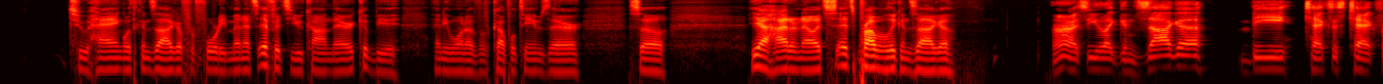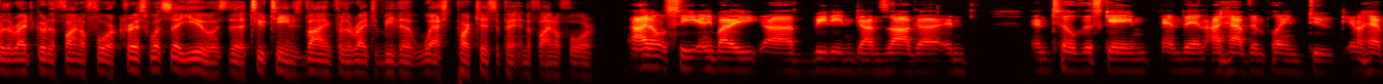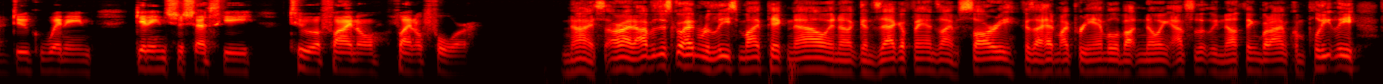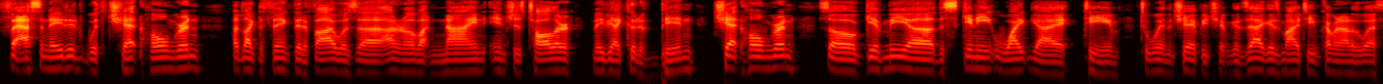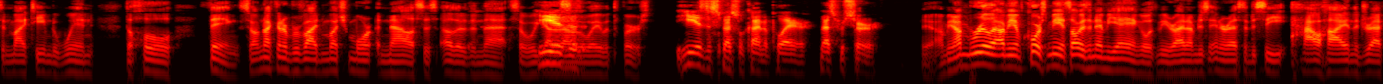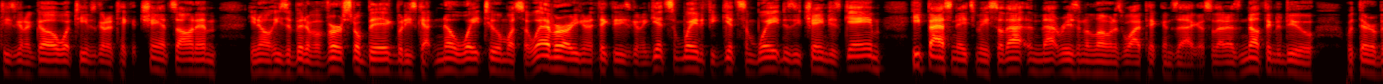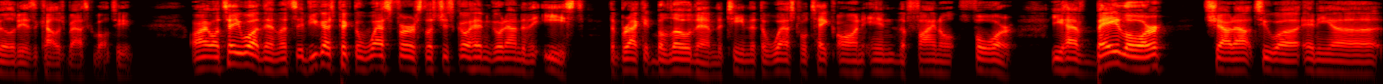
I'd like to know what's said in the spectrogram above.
to hang with Gonzaga for 40 minutes. If it's UConn there, it could be any one of a couple teams there. So, yeah, I don't know. It's it's probably Gonzaga. All right, so you like Gonzaga v Texas Tech for the right to go to the Final Four. Chris, what say you as the two teams vying for the right to be the West participant in the Final Four? I don't see anybody uh, beating Gonzaga and until this game, and then I have them playing Duke, and I have Duke winning, getting Krzyzewski to a final final four. Nice. All right, I will just go ahead and release my pick now. And uh, Gonzaga fans, I am sorry because I had my preamble about knowing absolutely nothing, but I'm completely fascinated with Chet Holmgren. I'd like to think that if I was, uh, I don't know, about nine inches taller, maybe I could have been Chet Holmgren. So give me uh, the skinny white guy team to win the championship. Gonzaga is my team coming out of the West and my team to win the whole thing. So I'm not going to provide much more analysis other than that. So we got it out a, of the way with the first. He is a special kind of player, that's for sure. Yeah, I mean, I'm really, I mean, of course, me, it's always an NBA angle with me, right? I'm just interested to see how high in the draft he's going to go, what team's going to take a chance on him. You know, he's a bit of a versatile big, but he's got no weight to him whatsoever. Are you going to think that he's going to get some weight? If he gets some weight, does he change his game? He fascinates me. So that, and that reason alone is why I pick Gonzaga. So that has nothing to do with their ability as a college basketball team. All right, well, I'll tell you what then. Let's if you guys pick the West first, let's just go ahead and go down to the East, the bracket below them, the team that the West will take on in the Final Four. You have Baylor. Shout out to uh, any uh,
